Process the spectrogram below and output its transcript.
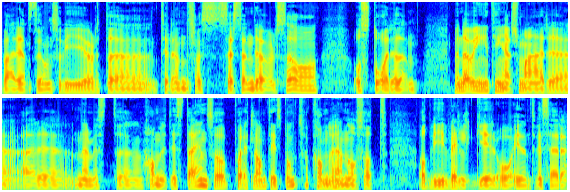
hver eneste gang. Så vi gjør dette til en slags selvstendig øvelse og, og står i den. Men det er jo ingenting her som er, er, nærmest hamret i stein, så på et eller annet tidspunkt så kan det hende også at, at vi velger å identifisere.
